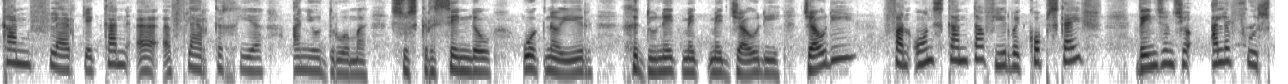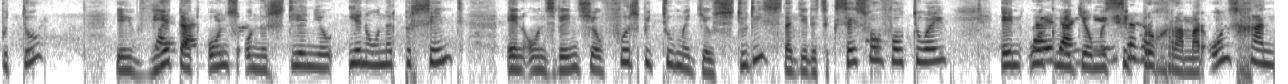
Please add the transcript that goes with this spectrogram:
kan vlerk, jy kan 'n uh, 'n vlerke gee aan jou drome soos Crescendo ook nou hier gedoen het met met Jody. Jody van ons kant af hier by Kopskyf wens ons jou alle voorspoed toe. Jy weet dat ons ondersteun jou 100% en ons wens jou voorspoed toe met jou studies dat jy dit suksesvol voltooi en ook Baie met jou musiekprogram maar ons gaan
